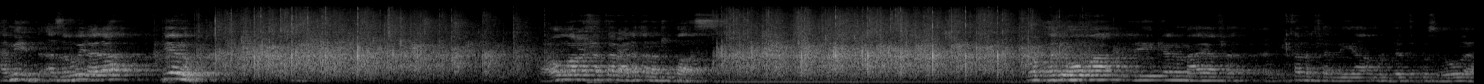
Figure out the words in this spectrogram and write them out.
حميد أزرويل على بيانو. عمر خطر على آلة الباص. هادو هما اللي كانوا معايا في الإقامة الفنية مدة أسبوع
